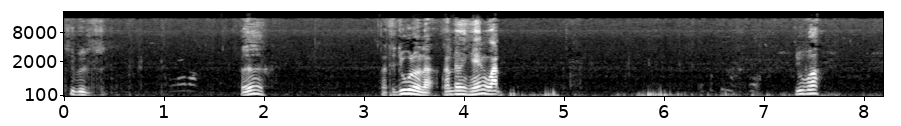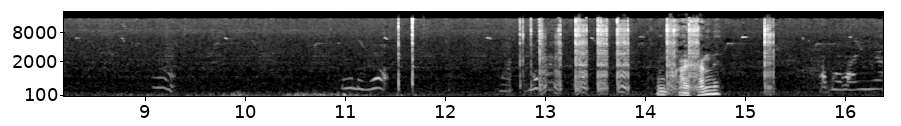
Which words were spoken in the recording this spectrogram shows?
ที่เป็นเออมันจะยู่แล้วล่ะกันเลยแห้งวัดยู่ปะมันขายคันเลยเอาไปไว้เนี่ย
